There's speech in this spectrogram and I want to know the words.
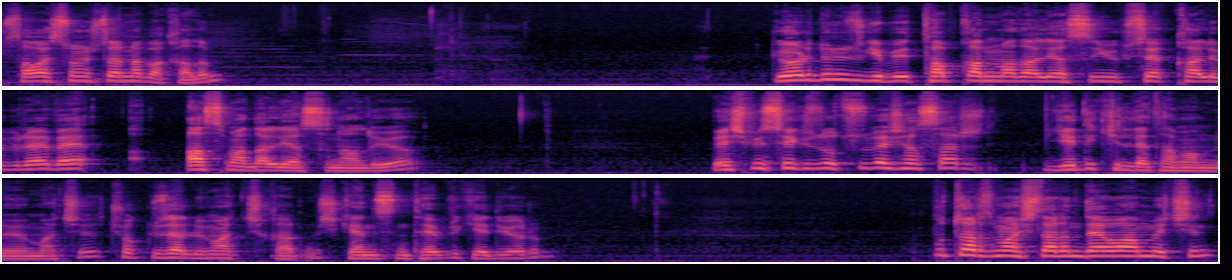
savaş sonuçlarına bakalım. Gördüğünüz gibi Tapkan madalyası yüksek kalibre ve as madalyasını alıyor. 5835 hasar 7 kilde tamamlıyor maçı. Çok güzel bir maç çıkartmış. Kendisini tebrik ediyorum. Bu tarz maçların devamı için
